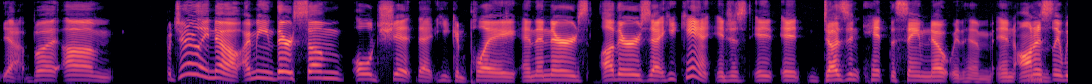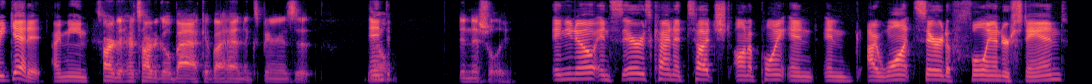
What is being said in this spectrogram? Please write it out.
Yeah, but um, but generally, no. I mean, there's some old shit that he can play, and then there's others that he can't. It just it it doesn't hit the same note with him. And honestly, mm-hmm. we get it. I mean, it's hard to it's hard to go back if I hadn't experienced it. and know, initially. And you know, and Sarah's kind of touched on a point, and and I want Sarah to fully understand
